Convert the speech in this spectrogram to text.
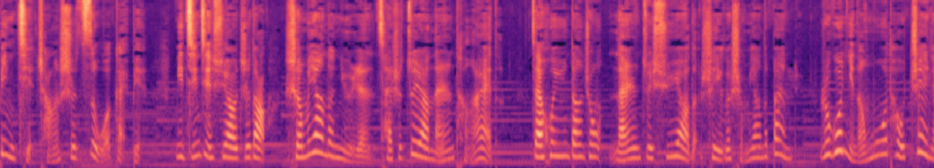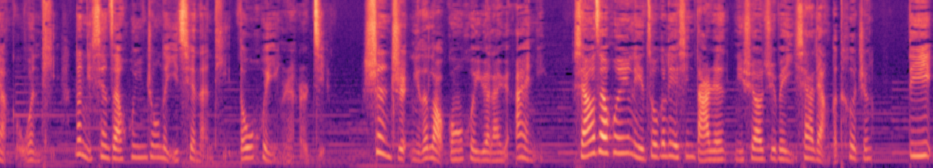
并且尝试自我改变。你仅仅需要知道什么样的女人才是最让男人疼爱的，在婚姻当中，男人最需要的是一个什么样的伴侣？如果你能摸透这两个问题，那你现在婚姻中的一切难题都会迎刃而解，甚至你的老公会越来越爱你。想要在婚姻里做个猎心达人，你需要具备以下两个特征：第一，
